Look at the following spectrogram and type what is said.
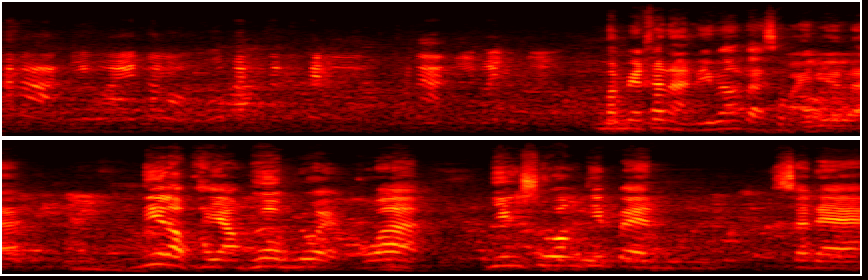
ขนาดนี้ไว้ตลอดหรือว่ามันเป็นขนาดนี้มาอยู่แล้วมันเป็นขนาดนี้มาตั้งแต่สมัยเรียนแล้ว นี่เราพยายามเพิ่มด้วย เพราะว่ายิ่งช่วงที่เป็นแสดง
